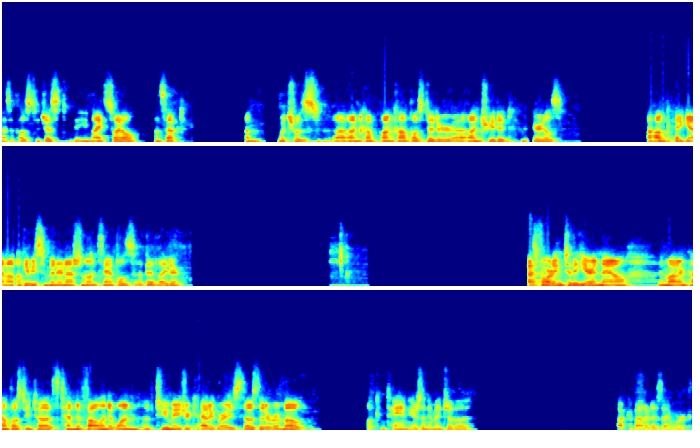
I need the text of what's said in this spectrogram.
as opposed to just the night soil concept, um, which was uh, uncom uncomposted or uh, untreated materials. I'll, again, I'll give you some international examples a bit later. Fast forwarding to the here and now, and modern composting toilets tend to fall into one of two major categories. Those that are remote, contained. Here's an image of a, talk about it as I work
